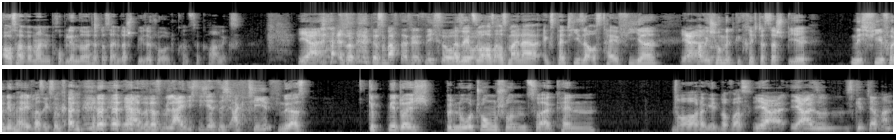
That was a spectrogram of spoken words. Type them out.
Außer wenn man ein Problem damit hat, dass einem das Spiel sagt, oh, du kannst da gar nichts. ja, also, das macht das jetzt nicht so. Also jetzt so aus, aus meiner Expertise aus Teil 4 ja, habe ich schon mitgekriegt, dass das Spiel nicht viel von dem hält, was ich so kann. Ja, also das beleidigt dich jetzt nicht aktiv. Naja, es gibt mir durch Benotung schon zu erkennen, Oh, da geht noch was. Ja, ja, also es gibt ja am,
